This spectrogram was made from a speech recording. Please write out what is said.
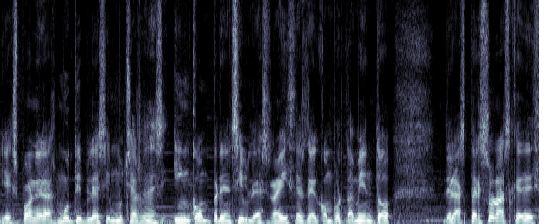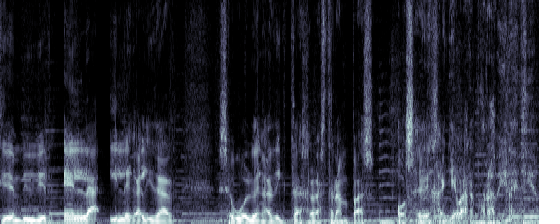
y expone las múltiples y muchas veces incomprensibles raíces del comportamiento de las personas que deciden vivir en la ilegalidad, se vuelven adictas a las trampas o se dejan llevar por la violencia.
